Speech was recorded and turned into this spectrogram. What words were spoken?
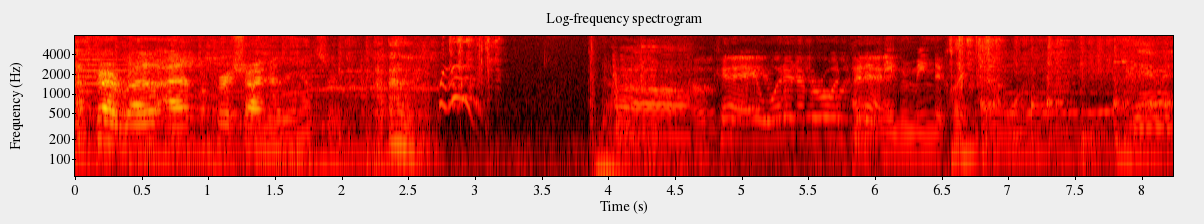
After I read it, I- I'm pretty sure I know the answer. Uh, Okay, what did everyone I didn't even mean to click that one. Damn it.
